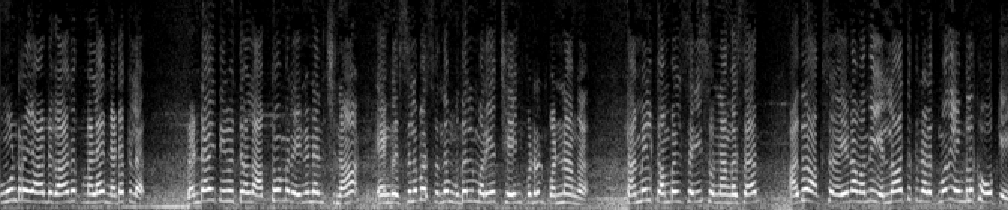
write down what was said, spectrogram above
மூன்றரை ஆண்டு காலத்துக்கு மேலே நடக்கல. ரெண்டாயிரத்தி இருபத்தி நாலு அக்டோபர் என்ன நடந்துச்சுன்னா எங்கள் சிலபஸ் வந்து முதல் முறையாக சேஞ்ச் பண்ணுறேன்னு பண்ணாங்க. தமிழ் கம்பல்சரி சொன்னாங்க சார். அது அக்ஷ ஏன்னா வந்து எல்லாத்துக்கும் நடக்கும்போது எங்களுக்கு ஓகே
